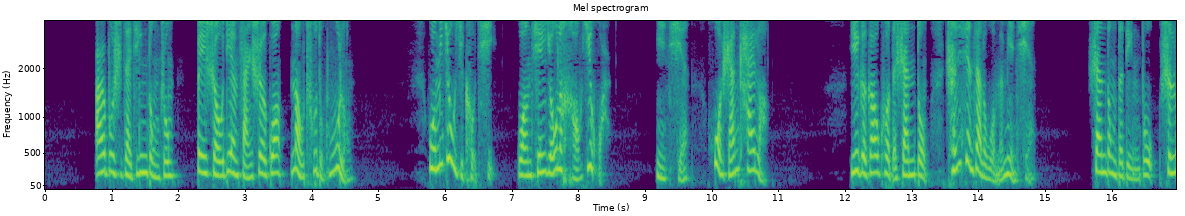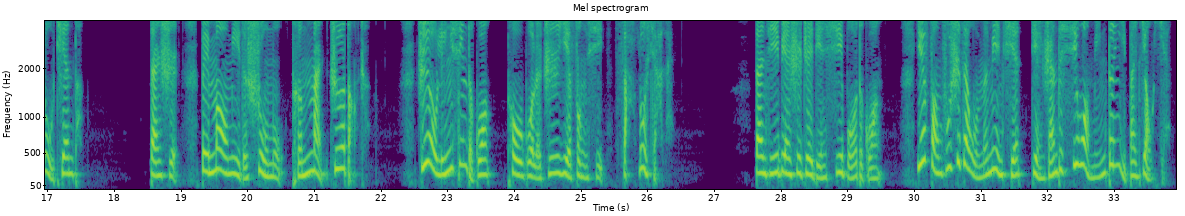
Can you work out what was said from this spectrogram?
而不是在金洞中被手电反射光闹出的乌龙。我们又一口气往前游了好一会儿，面前。豁然开朗，一个高阔的山洞呈现在了我们面前。山洞的顶部是露天的，但是被茂密的树木藤蔓遮挡着，只有零星的光透过了枝叶缝隙洒落下来。但即便是这点稀薄的光，也仿佛是在我们面前点燃的希望明灯一般耀眼。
